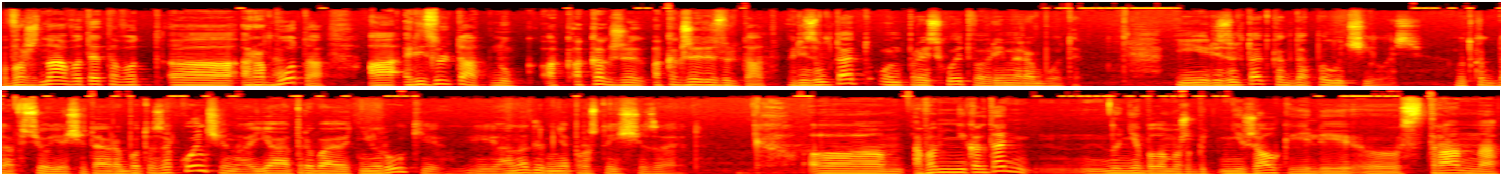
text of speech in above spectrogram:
Важна вот эта вот э, работа, а результат, ну, а, а как же, а как же результат? Результат, он происходит во время работы. И результат, когда получилось. Вот когда все, я считаю, работа закончена, я отрываю от нее руки, и она для меня просто исчезает. А вам никогда ну, не было, может быть, не жалко или э, странно?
